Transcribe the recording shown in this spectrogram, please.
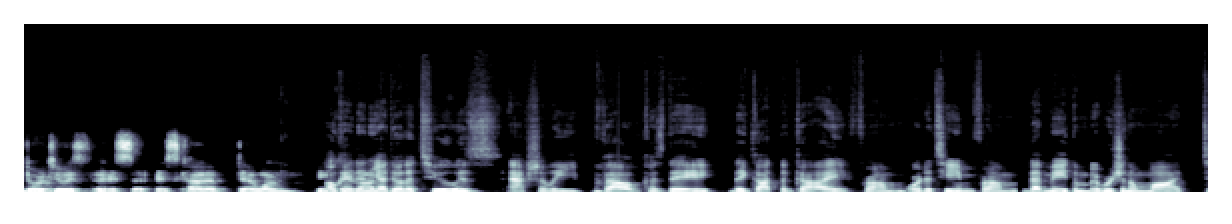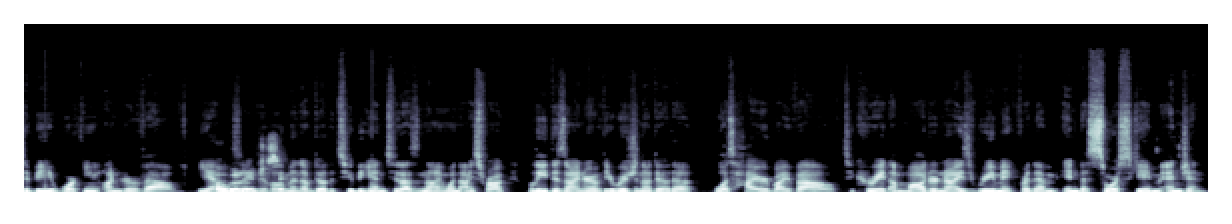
Dota 2 is is is kind of the one being Okay, then yeah, Dota 2 is actually Valve because they they got the guy from or the team from that made the original mod to be working under Valve. Yeah, Oh, really? so development of Dota 2 began in 2009 when IceFrog, lead designer of the original Dota, was hired by Valve to create a modernized remake for them in the source game engine.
